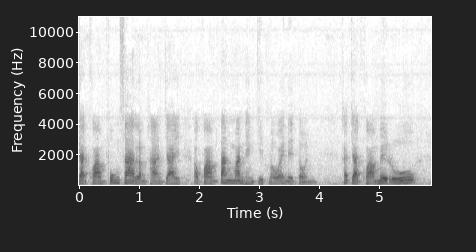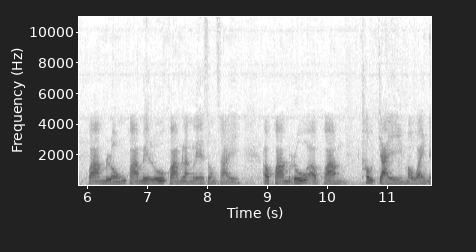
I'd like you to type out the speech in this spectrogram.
จัดความฟุ้งซ่านลำคาญใจ เอาความตั้งมั่นแห่งจิตมาไว้ในตน ขจัดความไม่รู้ ความหลง ความไม่รู้ ความลังเลสงสัย เอาความรู้เอาความเข้าใจมาไว้ใน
